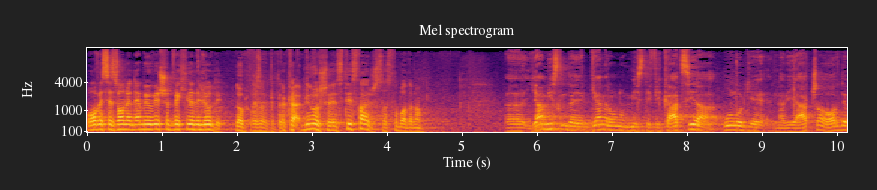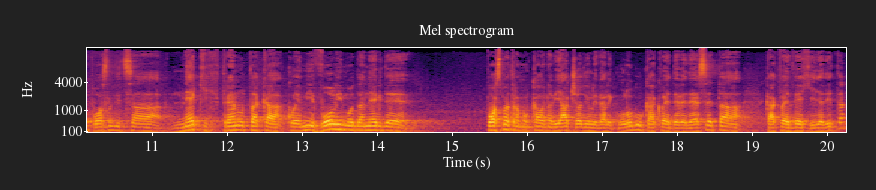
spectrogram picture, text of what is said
ove sezone nemaju više od 2000 ljudi. Dobro. Razumete? Tako- Dakle, Miloše, jesi ti slažeš sa Slobodanom? E, Ja mislim da je generalno mistifikacija uloge navijača ovde posledica nekih trenutaka koje mi volimo da negde posmatramo kao navijači odjeli veliku ulogu, kakva je 90-a, kakva je 2000-ta.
